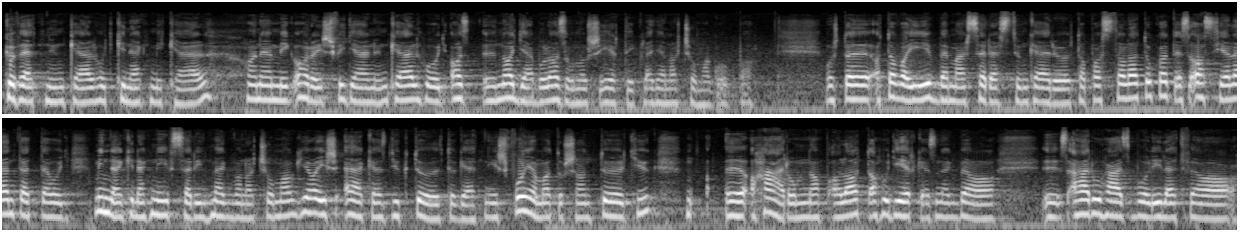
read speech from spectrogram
követnünk kell, hogy kinek mi kell, hanem még arra is figyelnünk kell, hogy az, nagyjából azonos érték legyen a csomagokban. Most a tavalyi évben már szereztünk erről tapasztalatokat. Ez azt jelentette, hogy mindenkinek név szerint megvan a csomagja, és elkezdjük töltögetni, és folyamatosan töltjük a három nap alatt, ahogy érkeznek be a az áruházból, illetve a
